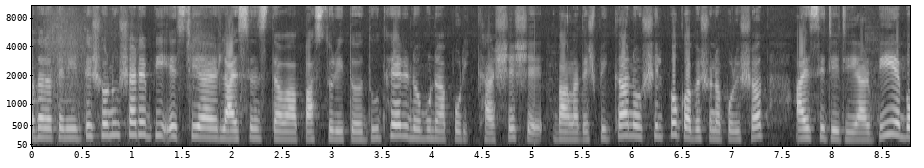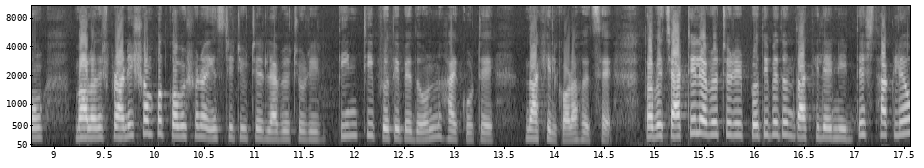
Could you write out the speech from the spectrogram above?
আদালতের নির্দেশ অনুসারে বিএসটিআই লাইসেন্স দেওয়া পাস্তুরিত দুধের নমুনা পরীক্ষা শেষে বাংলাদেশ বিজ্ঞান ও শিল্প গবেষণা পরিষদ আইসিডিডিআরবি এবং বাংলাদেশ প্রাণী সম্পদ গবেষণা ইনস্টিটিউটের ল্যাবরেটরির তিনটি প্রতিবেদন হাইকোর্টে দাখিল করা হয়েছে। তবে চারটি ল্যাবরেটরির প্রতিবেদন দাখিলের নির্দেশ থাকলেও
